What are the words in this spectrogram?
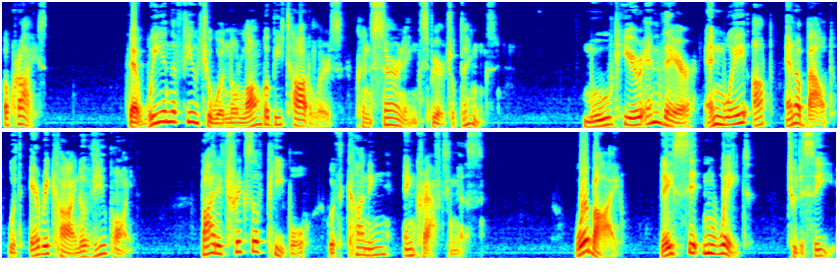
of Christ, that we in the future will no longer be toddlers concerning spiritual things moved here and there and way up and about with every kind of viewpoint, by the tricks of people with cunning and craftiness, whereby they sit and wait to deceive,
